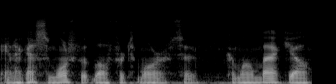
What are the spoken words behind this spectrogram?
And I got some more football for tomorrow. So come on back, y'all.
